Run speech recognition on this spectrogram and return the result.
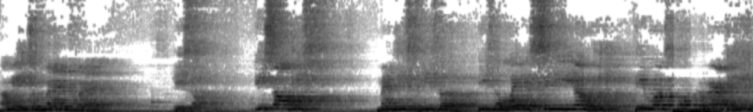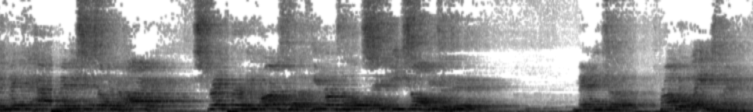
I mean, he's a man's man. Esau. Esau, he's man, he's he's the he's the latest CEO. He he runs corporate America. He can make it happen, man. He sits up in the high scraper. He runs the he runs the whole city. Esau, he's a dude. Man, he's a probably a ladies' man.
